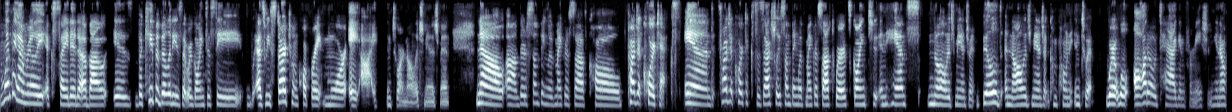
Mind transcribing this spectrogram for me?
One thing I'm really excited about is the capabilities that we're going to see as we start to incorporate more AI into our knowledge management. Now, um, there's something with Microsoft called Project Cortex. And Project Cortex is actually something with Microsoft where it's going to enhance knowledge management, build a knowledge management component into it where it will auto tag information. You know,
